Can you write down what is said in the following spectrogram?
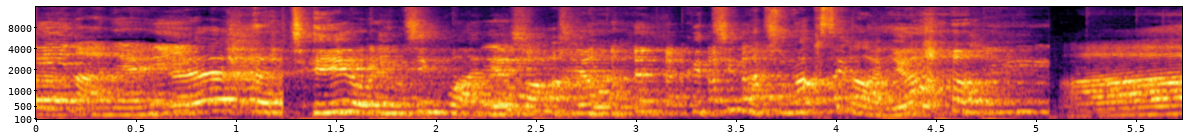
혜인 아니야 혜인? 에? 제일 어린 친구 아니야 심지어? 그 친구 중학생 아니야? 아.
